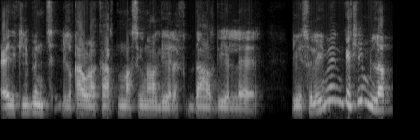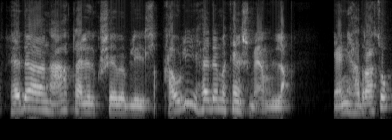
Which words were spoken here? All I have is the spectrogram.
على ديك البنت اللي لقاو لا كارت ناسيونال ديالها في الدار ديال ديال سليمان. قالت لهم لا أنا عاقل على دوك الشباب اللي تلقاو لي هذا ما كانش معاهم لا. يعني هضراتو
